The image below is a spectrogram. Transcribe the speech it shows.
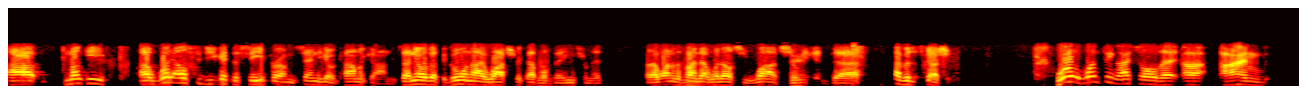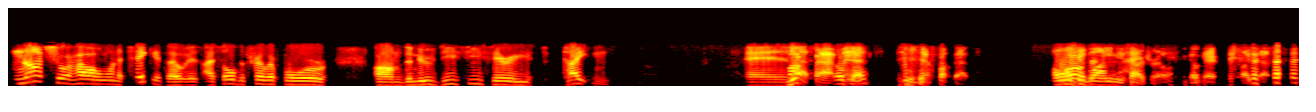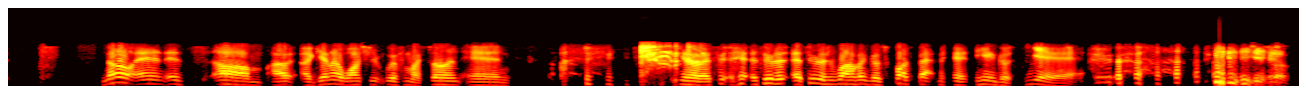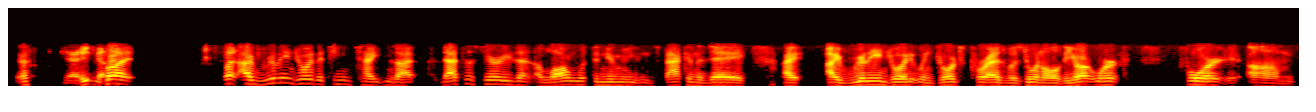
Uh, Monkey, uh, what else did you get to see from San Diego Comic Con? Because I know that the Ghoul and I watched a couple things from it, but I wanted to find out what else you watched so we could uh, have a discussion. Well, one thing I saw that uh, I'm not sure how I want to take it though is I saw the trailer for um the new DC series Titan. And Fuck yes. Batman. Okay. yeah, fuck that. Only Well, good line in the entire trailer. Okay, like that. no, and it's um I again I watched it with my son and you know as, as soon as as soon as Robin goes fuck Batman, Ian goes yeah. yeah. Yeah, he's got. but but I really enjoy the Teen Titans. I that's a series that, along with the New Mutants, back in the day, I I really enjoyed it when George Perez was doing all of the artwork for um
